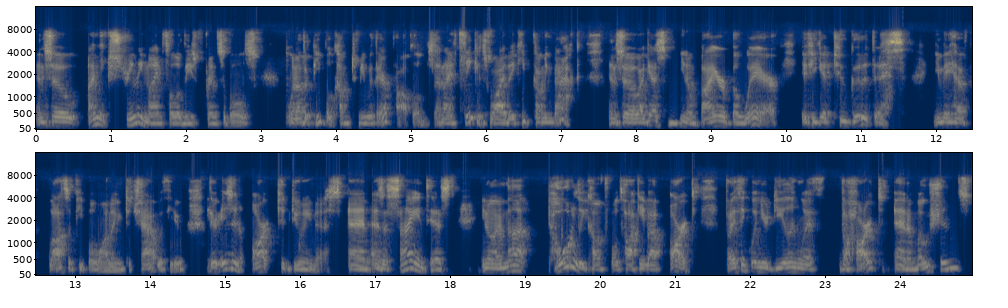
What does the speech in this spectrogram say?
And so I'm extremely mindful of these principles when other people come to me with their problems. And I think it's why they keep coming back. And so I guess, you know, buyer beware if you get too good at this you may have lots of people wanting to chat with you. There is an art to doing this. And as a scientist, you know, I'm not totally comfortable talking about art, but I think when you're dealing with the heart and emotions,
